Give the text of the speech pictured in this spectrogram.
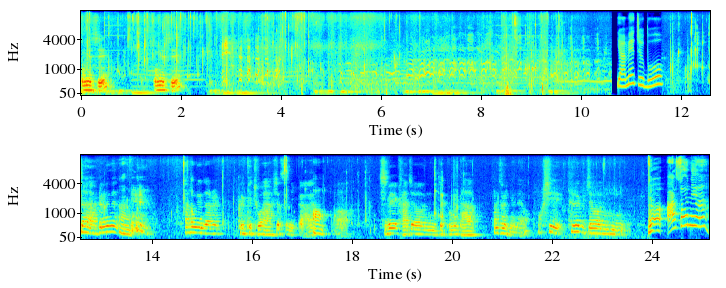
오미연 씨, 오미연 씨, 야매주부. 자 그러면은 삼성전자를 그렇게 좋아하셨으니까 어. 어, 집에 가전 제품은 다 삼성이겠네요. 혹시 텔레비전? 어, 아 소니야.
